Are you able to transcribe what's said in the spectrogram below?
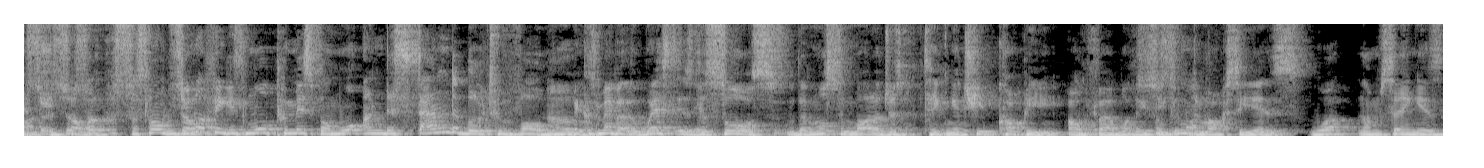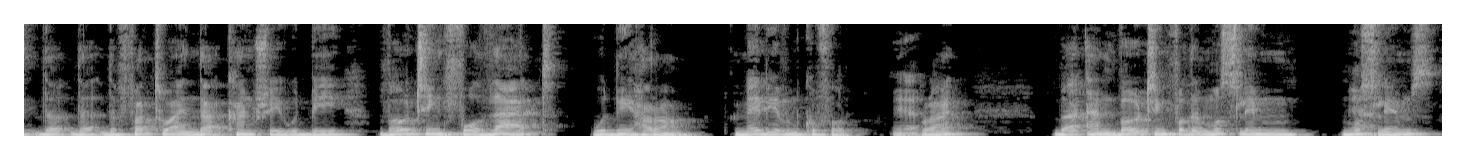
branch so and so, so, so, on." so, so, do you not think it's more permissible, more understandable to vote? Because remember, the West is the source. The Muslim world are just taking a cheap copy of uh, what they think smart. democracy is. what I'm saying is the, the, the fatwa in that country would be voting for that would be haram, maybe even kufr, Yeah. right? But and voting for the Muslim Muslims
